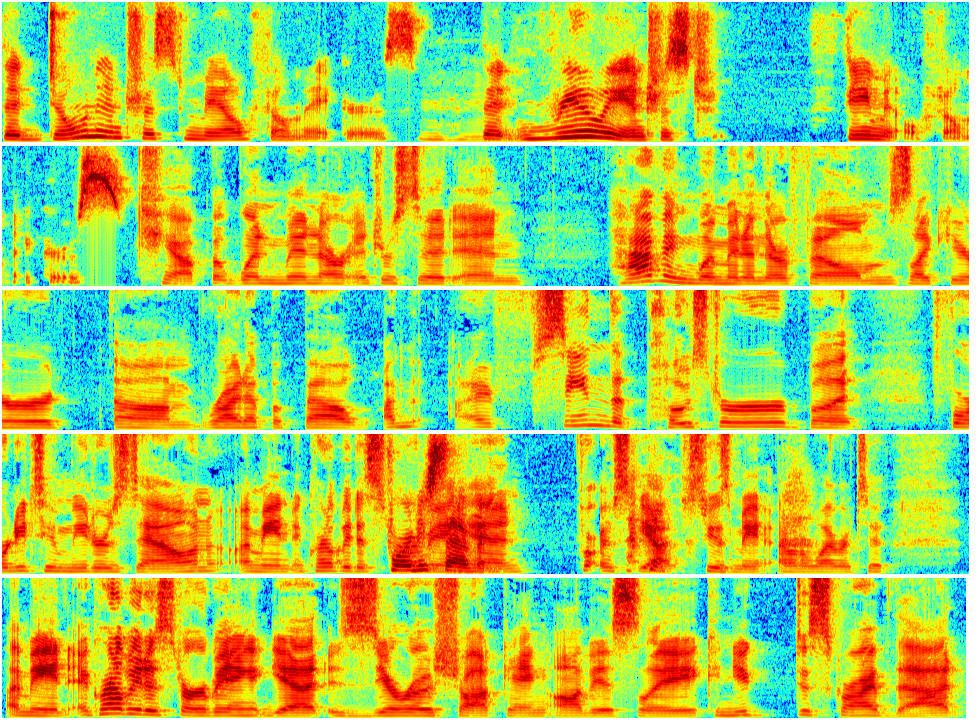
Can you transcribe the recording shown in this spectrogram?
that don't interest male filmmakers Mhm. that really interest female filmmakers Yeah, but when men are interested in having women in their films, like you're um, right up about, I'm, I've seen the poster, but 42 meters down. I mean, incredibly disturbing. 47. And For, yeah, excuse me. I don't know why read two. I mean, incredibly disturbing, yet zero shocking. Obviously, can you describe that?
